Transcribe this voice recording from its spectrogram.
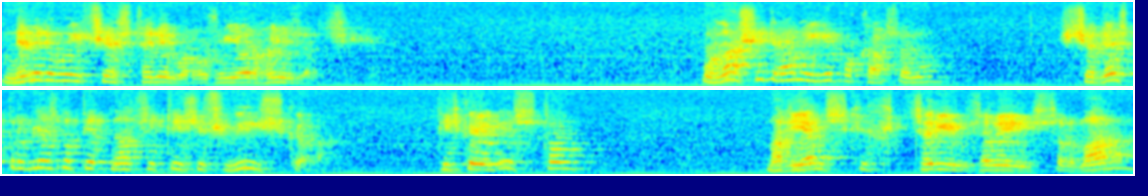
невидимої частини ворожої організації. У нашій драмі є показано, що десь приблизно 15 тисяч війська під керівництвом мад'янських царів Завеї Салмана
